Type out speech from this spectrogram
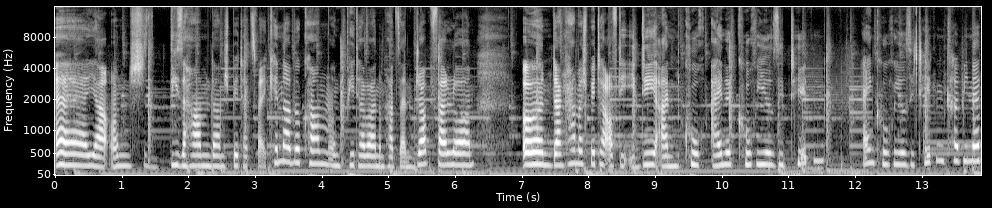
Äh, ja, und diese haben dann später zwei Kinder bekommen und Peter Barnum hat seinen Job verloren. Und dann kam er später auf die Idee, ein Kur eine Kuriositäten ein Kuriositätenkabinett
